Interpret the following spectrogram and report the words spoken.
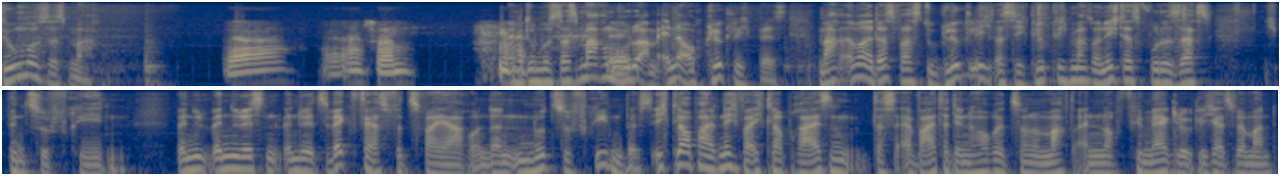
Du musst es machen. Ja, ja, schon. Und du musst das machen, wo du am Ende auch glücklich bist. Mach immer das, was du glücklich, was dich glücklich macht und nicht das, wo du sagst, ich bin zufrieden. Wenn du, wenn du jetzt, wenn du jetzt wegfährst für zwei Jahre und dann nur zufrieden bist. Ich glaube halt nicht, weil ich glaube, Reisen, das erweitert den Horizont und macht einen noch viel mehr glücklich, als wenn man,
